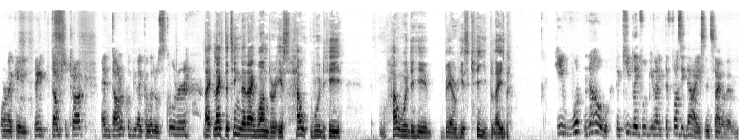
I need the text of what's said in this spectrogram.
or like a big dumpster truck, and Donald could be like a little scooter. like like the thing that I wonder is how would he, how would he bear his keyblade? he would know the Keyblade would be like the fuzzy dice inside of him.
